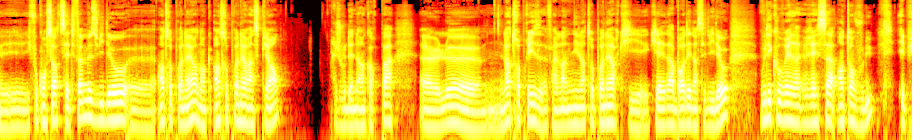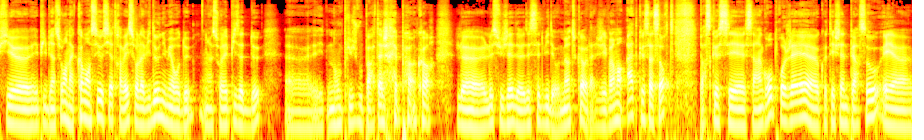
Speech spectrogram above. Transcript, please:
il faut qu'on sorte cette fameuse vidéo entrepreneur, donc entrepreneur inspirant. Je vous donne encore pas le l'entreprise, enfin ni l'entrepreneur qui, qui est abordé dans cette vidéo. Vous découvrirez ça en temps voulu. Et puis, euh, et puis bien sûr, on a commencé aussi à travailler sur la vidéo numéro 2, hein, sur l'épisode 2. Euh, et non plus, je vous partagerai pas encore le, le sujet de, de, cette vidéo. Mais en tout cas, voilà, j'ai vraiment hâte que ça sorte parce que c'est un gros projet euh, côté chaîne perso. Et, euh,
